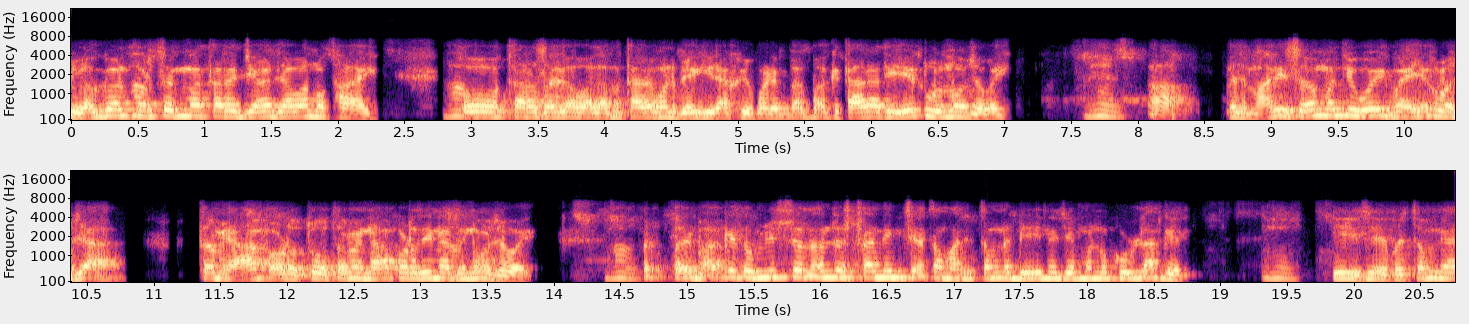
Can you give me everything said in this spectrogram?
લગ્ન. પ્રસંગમાં તારે જ્યાં જવાનું થાય તો તારા સગાવાલામાં તારે મને ભેગી રાખવી પડે. બા- બાકી તારાથી એકલું ન જવાય. હા. પછી મારી સહમતિ હોય કે ભાઈ એકલો જા. તમે હા પાડો તો તમે ના પાડો એનાથી ન જવાય. પછી બાકી તો મ્યુચ્યુઅલ અન્ડરસ્ટેન્ડિંગ છે તમારી. તમને બેયને જે અનુકૂળ લાગે એ છે. પછી તમને આ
